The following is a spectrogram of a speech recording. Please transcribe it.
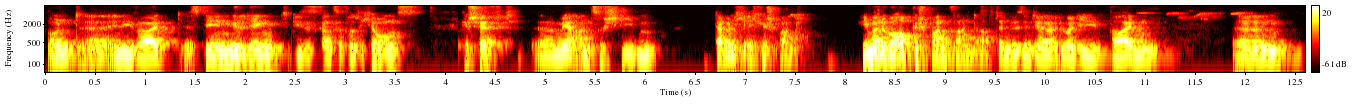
und äh, inwieweit es denen gelingt, dieses ganze Versicherungsgeschäft äh, mehr anzuschieben. Da bin ich echt gespannt. Wie man überhaupt gespannt sein darf, denn wir sind ja über die beiden ähm,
